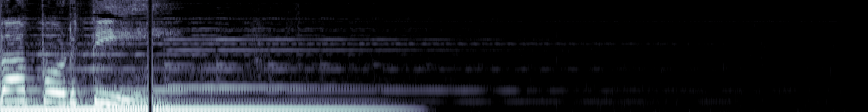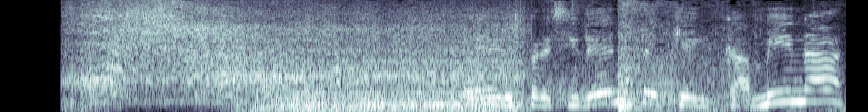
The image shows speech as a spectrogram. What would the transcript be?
Va por ti. El presidente que encamina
